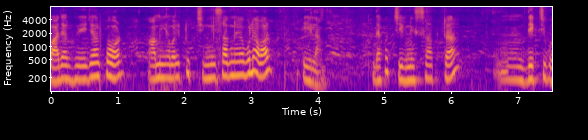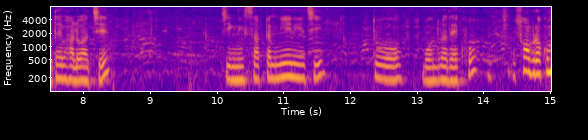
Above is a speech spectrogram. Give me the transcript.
বাজার হয়ে যাওয়ার পর আমি আবার একটু চিংড়ি শাক নেবে বলে আবার এলাম। দেখো চিংড়ি শাকটা দেখছি কোথায় ভালো আছে। চিংড়ি শাকটা আমি নিয়ে নিয়েছি। তো বন্ধুরা দেখো, সব রকম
